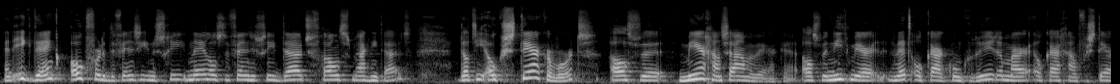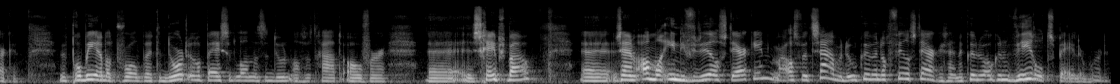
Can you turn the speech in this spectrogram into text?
En ik denk, ook voor de defensieindustrie, Nederlandse defensieindustrie, Duits, Frans, maakt niet uit dat die ook sterker wordt als we meer gaan samenwerken. Als we niet meer met elkaar concurreren, maar elkaar gaan versterken. We proberen dat bijvoorbeeld met de Noord-Europese landen te doen als het gaat over uh, scheepsbouw. Uh, zijn we allemaal individueel sterk in, maar als we het samen doen, kunnen we nog veel sterker zijn. Dan kunnen we ook een wereldspeler worden.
